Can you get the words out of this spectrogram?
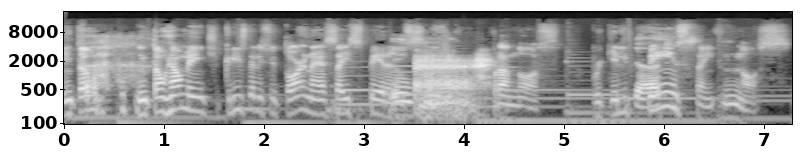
Então, então realmente, Cristo ele se torna essa esperança para nós, porque ele pensa em nós.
